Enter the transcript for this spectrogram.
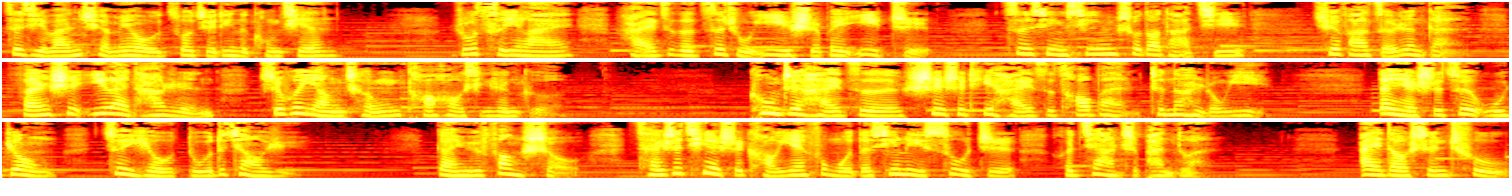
自己完全没有做决定的空间，如此一来，孩子的自主意识被抑制，自信心受到打击，缺乏责任感，凡事依赖他人，只会养成讨好型人格。控制孩子，事事替孩子操办，真的很容易，但也是最无用、最有毒的教育。敢于放手，才是切实考验父母的心理素质和价值判断。爱到深处，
